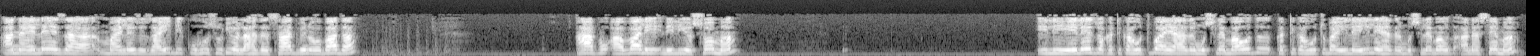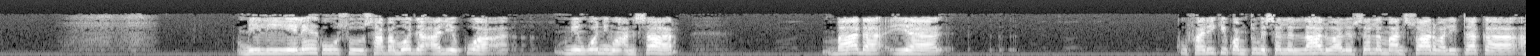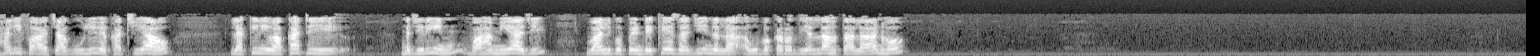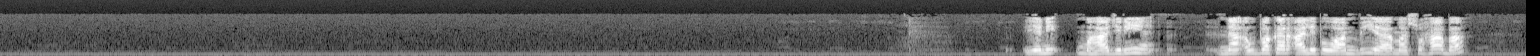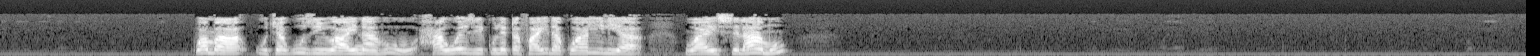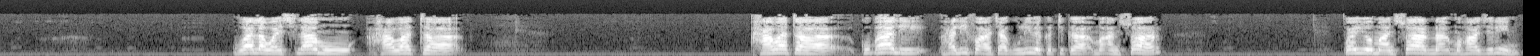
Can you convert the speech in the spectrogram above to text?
anaeleza maelezo zaidi kuhusu hiyo la hadrat saad bin obada hapo awali niliyosoma ilielezwa katika hutuba ya hadrat muslemaud katika hutuba ile ile hadrat muslemaud anasema nilieleza kuhusu saba moja aliyekuwa miongoni mwa ansar baada ya kufariki kwa mtume salallahu wa wasallam. Ansar walitaka halifa achaguliwe kati yao lakini wakati majirin wahamiaji walipopendekeza jina la abubakar radiallahu taala anhu yani muhajirin na abubakar alipowaambia masahaba kwamba uchaguzi wa aina huu hauwezi kuleta faida kwa ajili ya waislamu wala waislamu hawata hawatakubali halifa achaguliwe katika maansar kwa hiyo maansar na muhajirin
